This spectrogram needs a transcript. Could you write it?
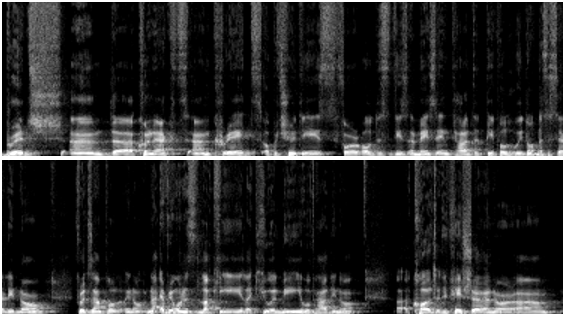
bridge and uh, connect and create opportunities for all this, these amazing talented people who we don't necessarily know. For example, you know, not everyone is lucky like you and me who've had, you know, uh, college education or um,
